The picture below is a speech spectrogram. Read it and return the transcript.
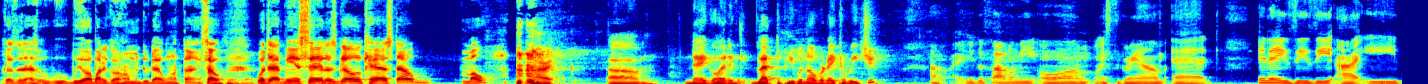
Because that's we, we all about to go home and do that one thing. So with that being said, let's go cast out Mo. All right. Um, Nay, go ahead and let the people know where they can reach you. All right, you can follow me on Instagram at N A Z Z I E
